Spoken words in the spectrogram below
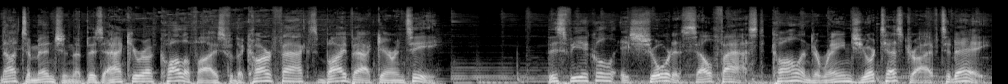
Not to mention that this Acura qualifies for the Carfax buyback guarantee. This vehicle is sure to sell fast. Call and arrange your test drive today.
